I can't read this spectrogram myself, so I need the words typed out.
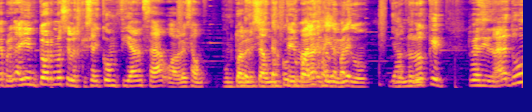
Ya, pero hay entornos en los que si hay confianza o hablas a- puntualmente si a un tema, pareja es lo y que apare- digo. Ya, no, no, pero- no es que tú vas a decir, nada, tú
